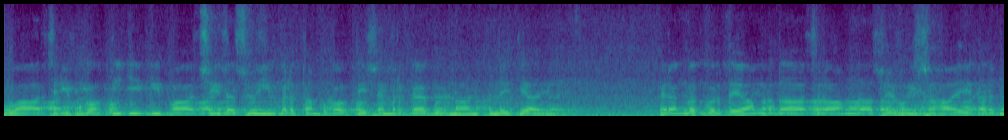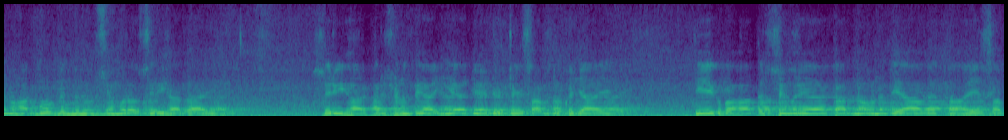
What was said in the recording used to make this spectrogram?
ਵਾਰ ਸ੍ਰੀ ਭਗਵਤੀ ਜੀ ਕੀ ਪਾਤਸ਼ਾਹੀ ਦਸਵੀਂ ਪ੍ਰਥਮ ਭਗਵਤੀ ਸਿਮਰ ਕੈ ਗੁਰੂ ਨਾਨਕ ਲਈ ਧਿਆਏ। ਫਿਰ ਅੰਗਦ ਗੁਰ ਤੇ ਅਮਰਦਾਸ, ਰਾਮਦਾਸ ਹੋਈ ਸਹਾਇ। ਅਰਜਨ ਹਰ ਗੋਬਿੰਦ ਨੂੰ ਸਿਮਰੋ, ਸ੍ਰੀ ਹਰਿ ਰਾਏ। ਸ੍ਰੀ ਹਰਿ ਕ੍ਰਿਸ਼ਨ ਧਿਆਈਐ, ਜੇ ਡਿਠੇ ਸਭ ਦੁਖ ਜਾਏ। ਤੇਗ ਬਹਾਦਰ ਸਿਮਰਿਆ ਘਰ ਨੌਨ ਦੇ ਆਵੇ ਸਭ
